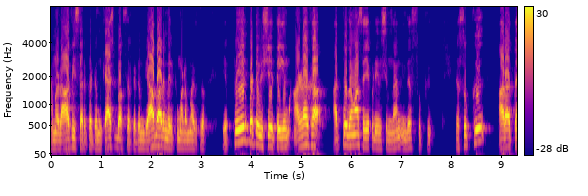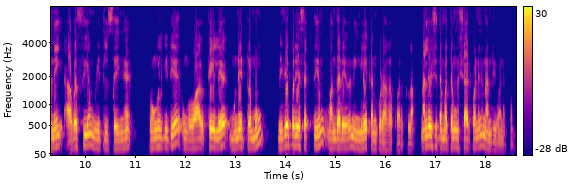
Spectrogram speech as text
நம்மளோட ஆஃபீஸாக இருக்கட்டும் கேஷ் பாக்ஸாக இருக்கட்டும் வியாபாரம் இருக்கும் இடமா இருக்கட்டும் எப்பேற்பட்ட விஷயத்தையும் அழகாக அற்புதமாக செய்யக்கூடிய விஷயம்தான் இந்த சுக்கு. இந்த சுக்கு ஆராத்தனை அவசியம் வீட்டில் செய்யுங்க. உங்கள்கிட்டயே உங்க வாழ்க்கையில முன்னேற்றமும் மிகப்பெரிய சக்தியும் வந்தடைவதை நீங்களே கண்கூடாக பார்க்கலாம். நல்ல விஷயத்தை மற்றவங்க ஷேர் பண்ணுங்க. நன்றி வணக்கம்.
